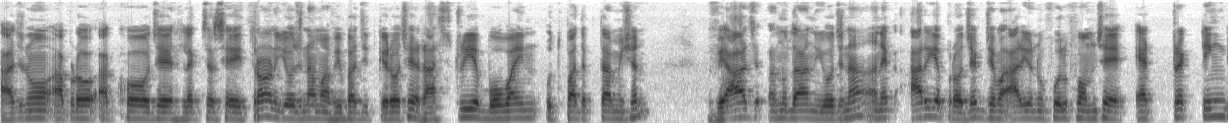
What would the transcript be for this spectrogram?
આજનો આપણો આખો જે લેક્ચર છે એ ત્રણ યોજનામાં વિભાજિત કર્યો છે. રાષ્ટ્રીય બોવાઇન ઉત્પાદકતા મિશન, વ્યાજ અનુદાન યોજના અને એક આર્ય પ્રોજેક્ટ જેમાં આર્યનું ફૂલ ફોર્મ છે attracting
